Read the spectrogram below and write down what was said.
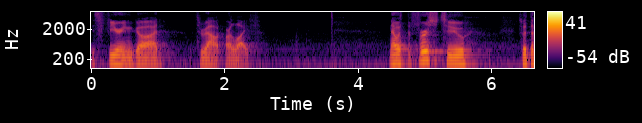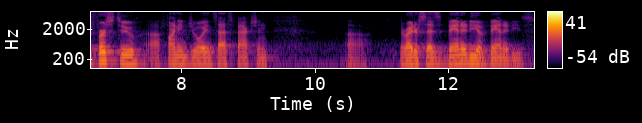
is fearing God throughout our life. Now, with the first two, so with the first two, uh, finding joy and satisfaction, uh, the writer says, Vanity of vanities,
